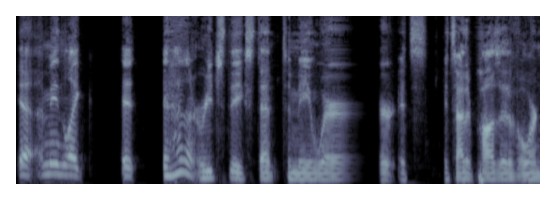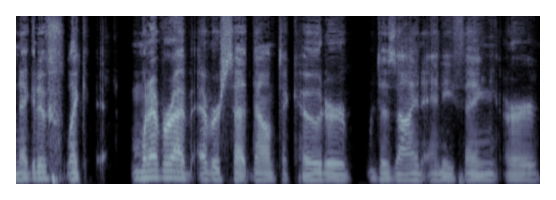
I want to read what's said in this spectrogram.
Yeah, I mean, like it it hasn't reached the extent to me where it's it's either positive or negative. Like whenever I've ever sat down to code or design anything or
